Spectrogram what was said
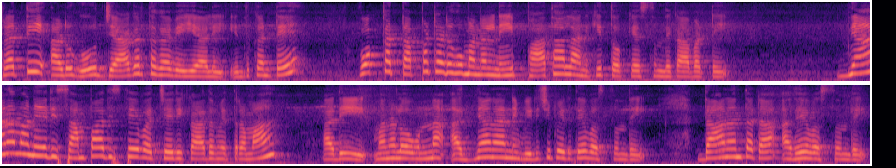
ప్రతి అడుగు జాగ్రత్తగా వేయాలి. ఎందుకంటే ఒక్క తప్పటడుగు మనల్ని పాతాళానికి తొక్కేస్తుంది కాబట్టి. జ్ఞానం అనేది సంపాదిస్తే వచ్చేది కాదు మిత్రమా? అది మనలో ఉన్న అజ్ఞానాన్ని విడిచిపెడితే వస్తుంది. దానంతటా అదే వస్తుంది.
